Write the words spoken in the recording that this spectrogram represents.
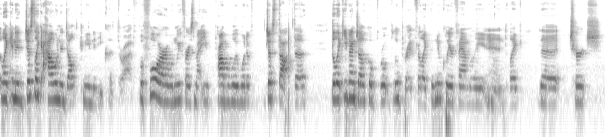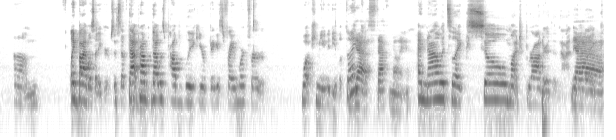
like in a just like how an adult community could thrive before when we first met you probably would have just thought the the like evangelical blueprint for like the nuclear family Mhm. and like the church um like bible study groups and stuff that prob- that was probably like, your biggest framework for what community looked like yes, definitely. and now it's like so much broader than that. and, Yeah. like,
